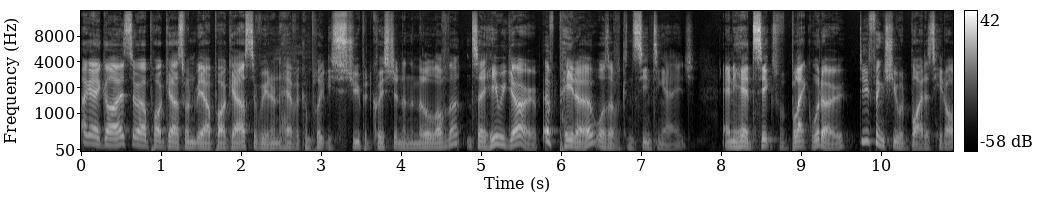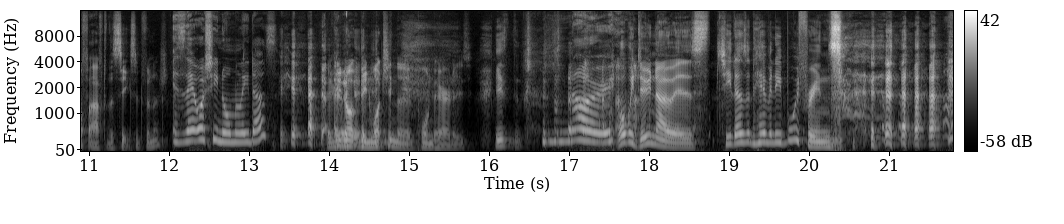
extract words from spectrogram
Okay, guys, so our podcast wouldn't be our podcast if we didn't have a completely stupid question in the middle of it. So here we go. If Peter was of a consenting age and he had sex with Black Widow, do you think she would bite his head off after the sex had finished? Is that what she normally does? Have you not been watching the porn parodies? No. what we do know is she doesn't have any boyfriends.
